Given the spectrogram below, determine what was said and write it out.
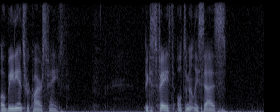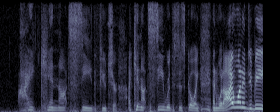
obedience requires faith. Because faith ultimately says, I cannot see the future. I cannot see where this is going. And what I wanted to be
